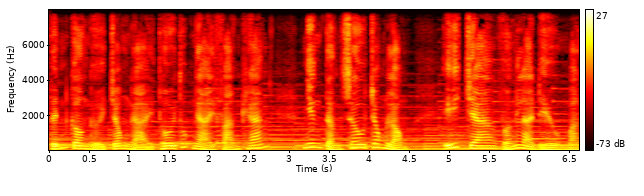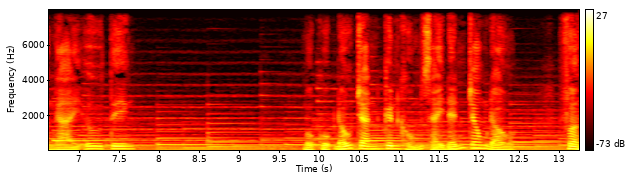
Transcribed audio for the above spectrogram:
tính con người trong Ngài thôi thúc Ngài phản kháng, nhưng tận sâu trong lòng, ý cha vẫn là điều mà ngài ưu tiên. Một cuộc đấu tranh kinh khủng xảy đến trong đầu. Phần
